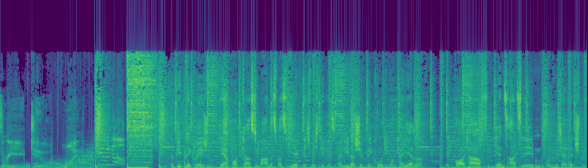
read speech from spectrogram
Three, two, one. The People Equation, der Podcast über alles, was wirklich wichtig ist bei Leadership, Recruiting und Karriere. Mit Paul Taff, Jens Arzleben und Michael Hetschwin.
